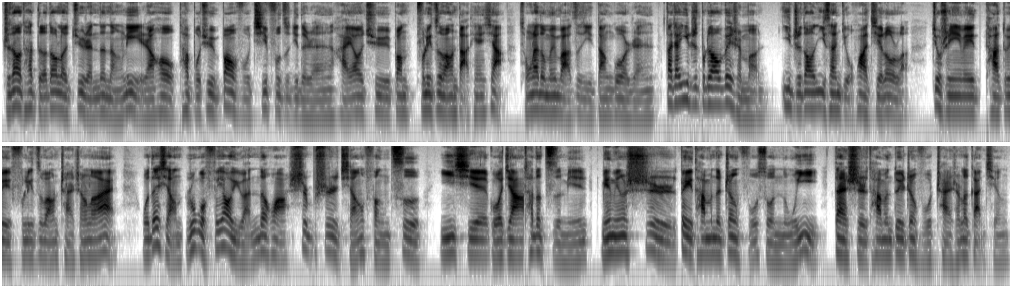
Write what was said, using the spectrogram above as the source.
直到他得到了巨人的能力，然后他不去报复欺负自己的人，还要去帮弗利兹王打天下，从来都没把自己当过人。大家一直不知道为什么，一直到一三九话揭露了，就是因为他对弗利兹王产生了爱。我在想，如果非要圆的话，是不是想讽刺一些国家，他的子民明明是被他们的政府所奴役，但是他们对政府产生了感情，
